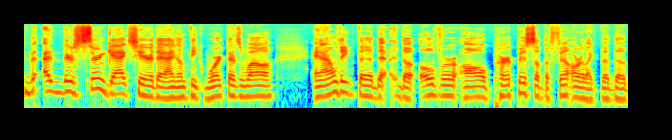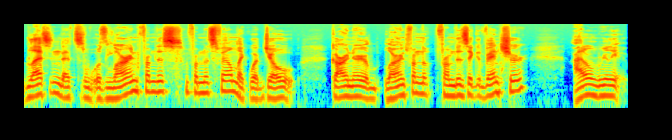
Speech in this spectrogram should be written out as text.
Th- I- There's certain gags here that I don't think worked as well, and I don't think the the, the overall purpose of the film or like the, the lesson that was learned from this from this film, like what Joe Gardner learns from the from this adventure, I don't really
